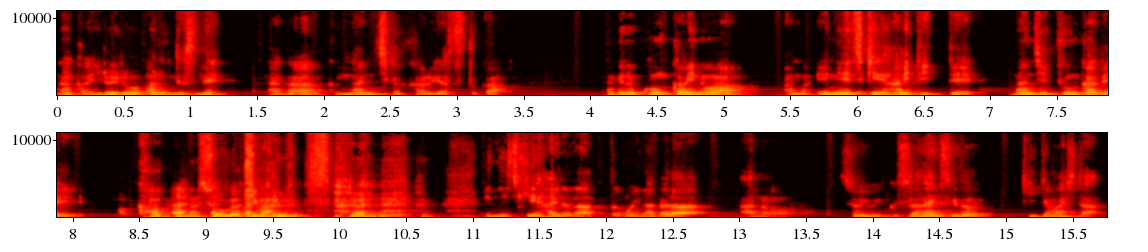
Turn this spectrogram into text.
なんかいろいろあるんですね。長く何日かかかるやつとか。だけど今回のはあの NHK 杯って言って何十分かでか勝負が決まる。NHK 杯だなと思いながらあのそういう知らないんですけど聞いてました。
